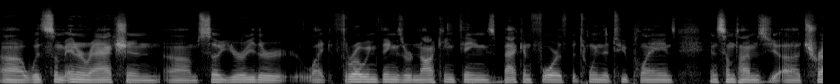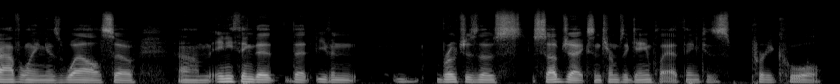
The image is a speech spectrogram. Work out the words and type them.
uh, with some interaction. Um, so you're either like throwing things or knocking things back and forth between the two planes, and sometimes uh, traveling as well. So um, anything that that even broaches those subjects in terms of gameplay, I think, is pretty cool.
